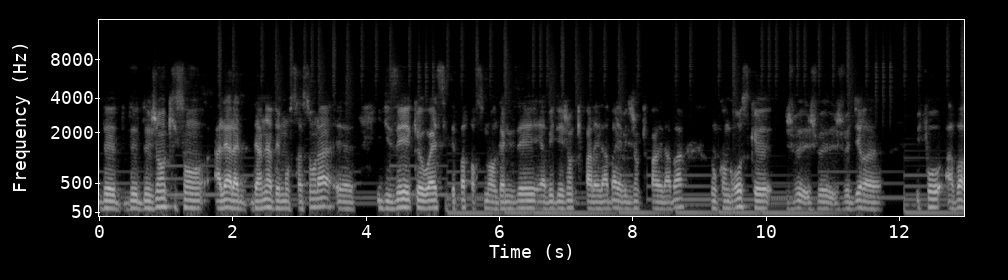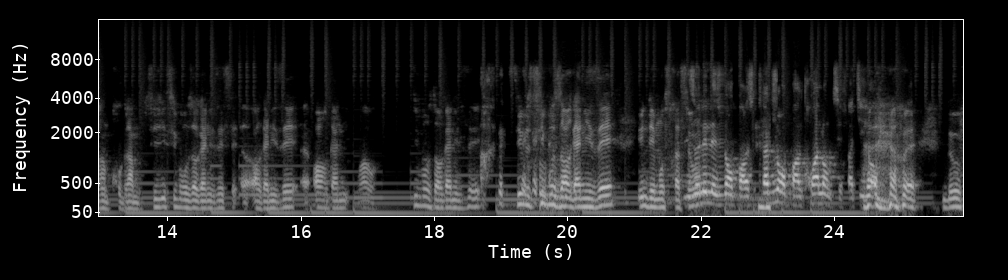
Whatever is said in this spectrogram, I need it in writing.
de, de, de, gens qui sont allés à la dernière démonstration là, euh, ils disaient que ouais, c'était pas forcément organisé. Il y avait des gens qui parlaient là-bas, il y avait des gens qui parlaient là-bas. Donc en gros, ce que je veux, je veux, je veux dire, euh, il faut avoir un programme. Si, si vous organisez, euh, organisez, organi wow si vous organisez, si, vous, si vous organisez une démonstration. Désolé les gens, on parle, chaque jour on parle trois langues, c'est fatigant. ouais, de ouf.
